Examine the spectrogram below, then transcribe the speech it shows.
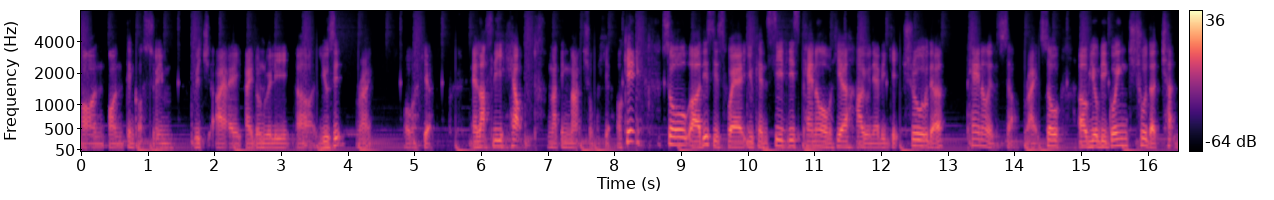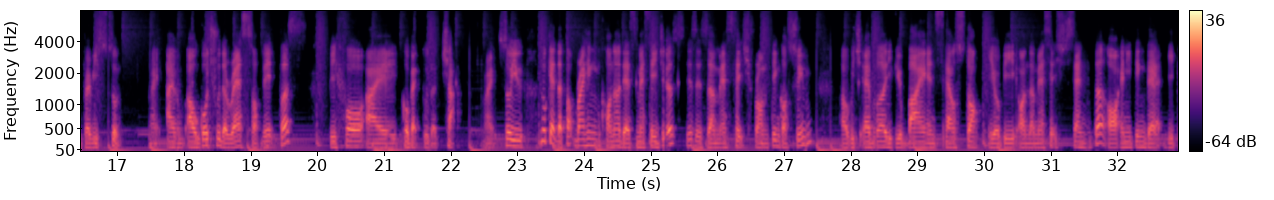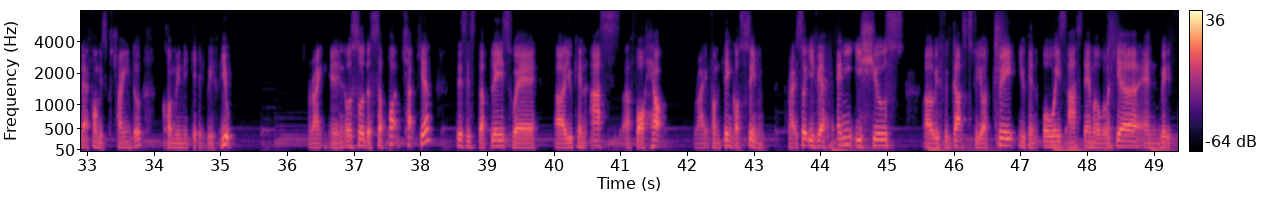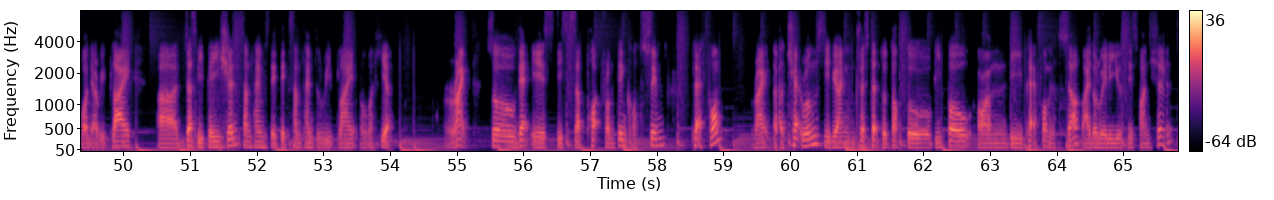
on on Thinkorswim, which I I don't really uh, use it right over here. And lastly, help, nothing much over here. Okay, so uh, this is where you can see this panel over here, how you navigate through the panel itself, right? So uh, we'll be going through the chart very soon, right? I, I'll go through the rest of it first before I go back to the chart right? So you look at the top right-hand corner, there's messages. This is a message from Think Thinkorswim. Uh, whichever, if you buy and sell stock, it will be on the message center or anything that the platform is trying to communicate with you, right? And also the support chart here. This is the place where uh, you can ask uh, for help, right, from Thinkorswim, right? So if you have any issues uh, with regards to your trade, you can always ask them over here and wait for their reply. Uh, just be patient. Sometimes they take some time to reply over here. Right. So that is the support from Thinkorswim platform, right? Uh, chat rooms, if you are interested to talk to people on the platform itself, I don't really use this function,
